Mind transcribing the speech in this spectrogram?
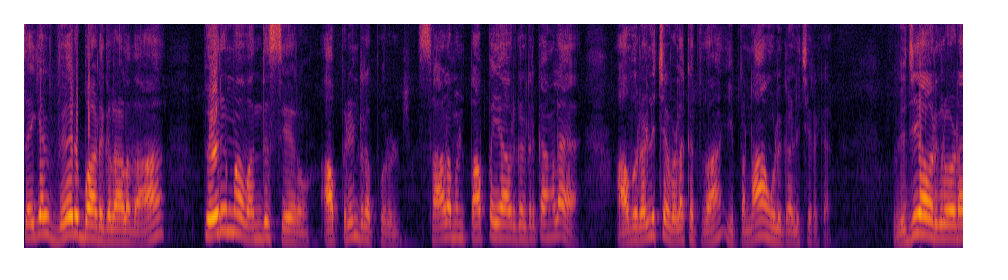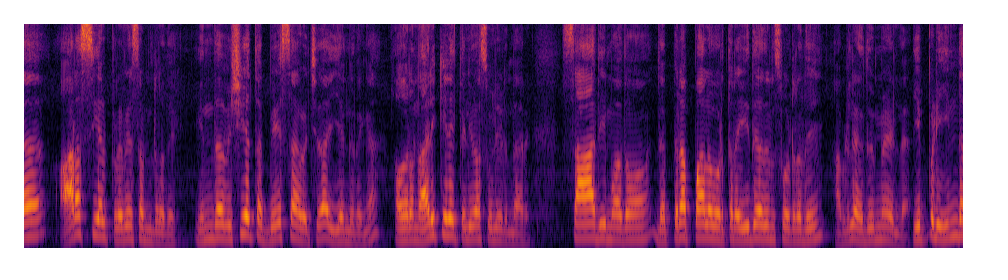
செயல் வேறுபாடுகளால் தான் பெருமை வந்து சேரும் அப்படின்ற பொருள். சாலமன் பாப்பையா அவர்கள் இருக்காங்களே அவர் அளித்த விளக்கத்தை தான் இப்போ நான் உங்களுக்கு அளிச்சிருக்கேன். விஜய் அவர்களோட அரசியல் பிரவேசம்ன்றது இந்த விஷயத்தை பேஸாக வச்சு தான் இயங்குதுங்க. அவர் அந்த அறிக்கையிலே தெளிவாக சொல்லியிருந்தார். சாதி மதம் இந்த பிறப்பால் ஒருத்தரை இது அதுன்னு சொல்கிறது அப்படிலாம் எதுவுமே இல்லை. இப்படி இந்த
